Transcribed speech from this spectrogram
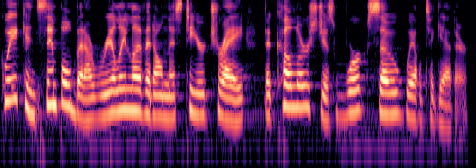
Quick and simple, but I really love it on this tiered tray. The colors just work so well together.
